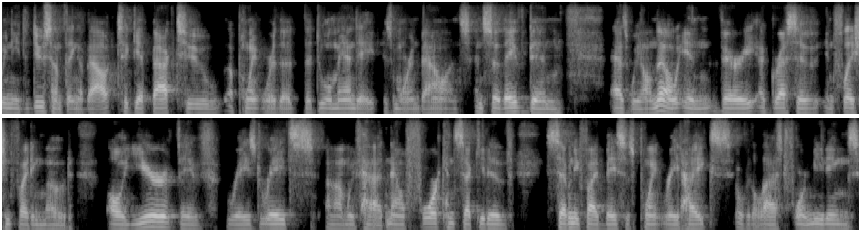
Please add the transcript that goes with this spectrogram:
we need to do something about to get back to a point where the, the dual mandate is more in balance. And so they've been, as we all know, in very aggressive inflation fighting mode all year. They've raised rates. Um, we've had now four consecutive 75 basis point rate hikes over the last four meetings.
